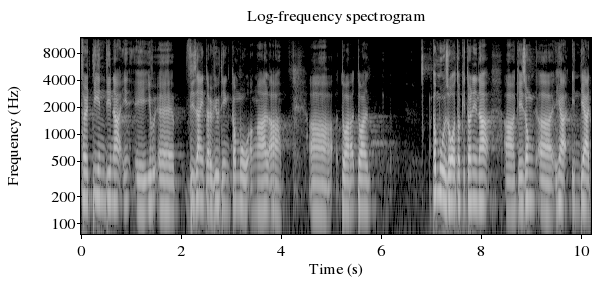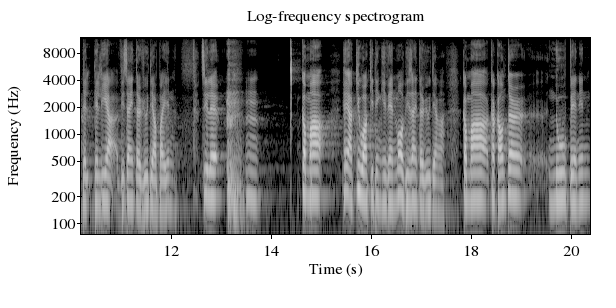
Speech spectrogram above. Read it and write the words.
13 din na i- i- i- eh, visa interview ding kamu angal a tua tua kamu zo to kitoni na ah, uh, ya India Delhi visa interview dia pa in. Chile kama he akiwa kiding event mo visa interview dia nga. Kama ka counter nu penin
